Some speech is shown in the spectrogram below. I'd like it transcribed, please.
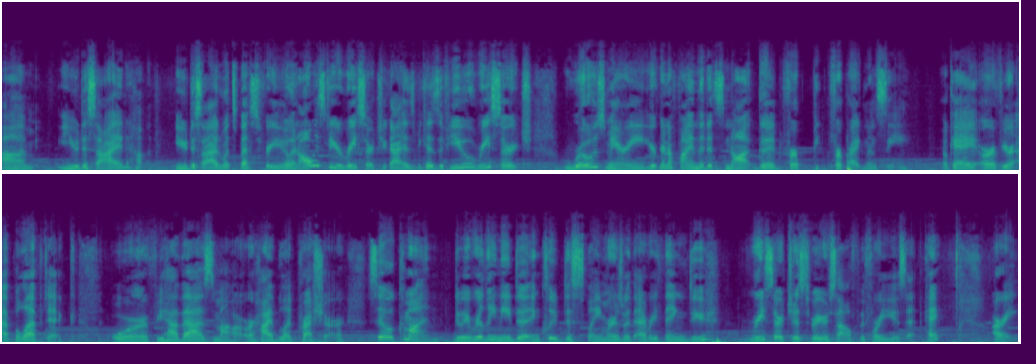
Um, you decide you decide what's best for you and always do your research you guys because if you research rosemary you're going to find that it's not good for for pregnancy okay? Or if you're epileptic or if you have asthma or high blood pressure. So come on. Do we really need to include disclaimers with everything? Do research this for yourself before you use it, okay? All right,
